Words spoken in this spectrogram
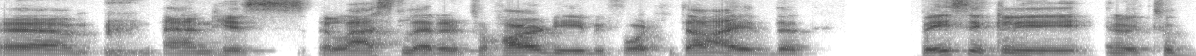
um, and his last letter to Hardy before he died. That basically, you know, it took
